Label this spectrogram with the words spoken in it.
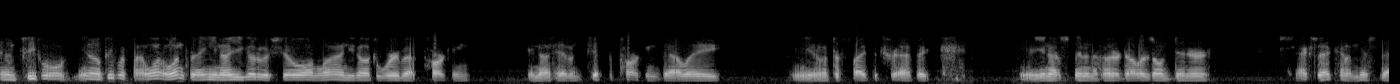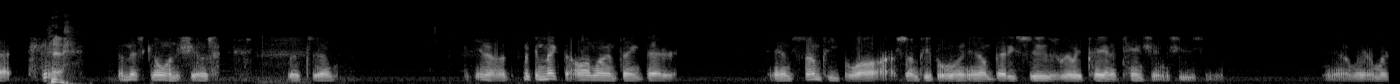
and people, you know, people find one, one thing. You know, you go to a show online, you don't have to worry about parking. You're not having to tip the parking valet. You don't have to fight the traffic. You know, you're not spending a hundred dollars on dinner. Actually, I kind of miss that. I miss going to shows, but uh, you know, we can make the online thing better. And some people are. Some people, you know, Betty Sue is really paying attention. She's, you know, we're we're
